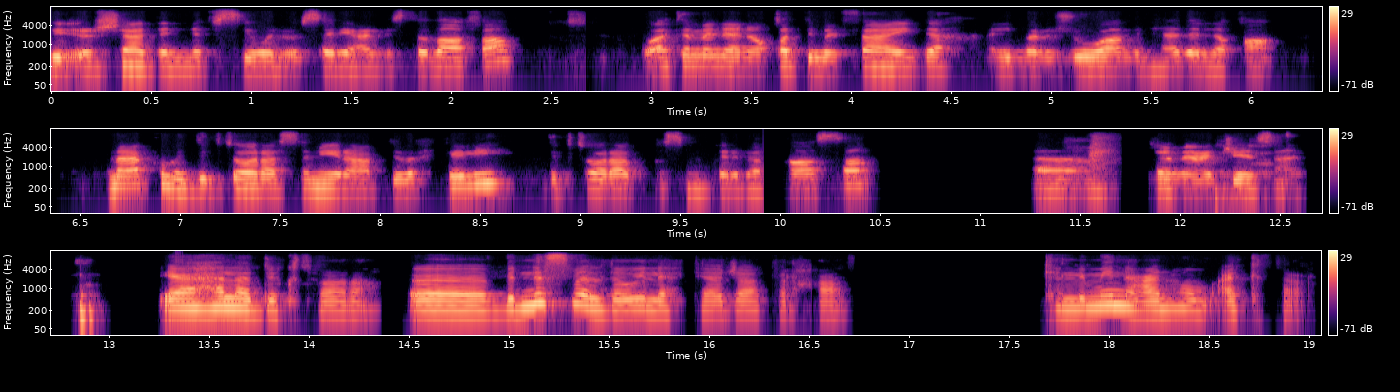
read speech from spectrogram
للإرشاد النفسي والأسري على الاستضافة وأتمنى أن أقدم الفائدة المرجوة من هذا اللقاء. معكم الدكتورة سميرة عبد الوحكلي دكتورة بقسم التربية الخاصة آه، جامعة جيزان. يا هلا دكتورة. آه، بالنسبة لذوي الاحتياجات الخاصة كلمينا عنهم أكثر.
